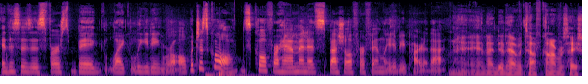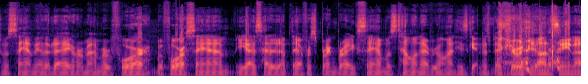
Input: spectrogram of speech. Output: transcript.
this is his first big like leading role, which is cool. It's cool for him, and it's special for Finley to be part of that. and I did have a tough conversation with Sam the other day. Remember before before Sam, you guys headed up there for spring break. Sam was telling everyone he's getting his picture with John Cena.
